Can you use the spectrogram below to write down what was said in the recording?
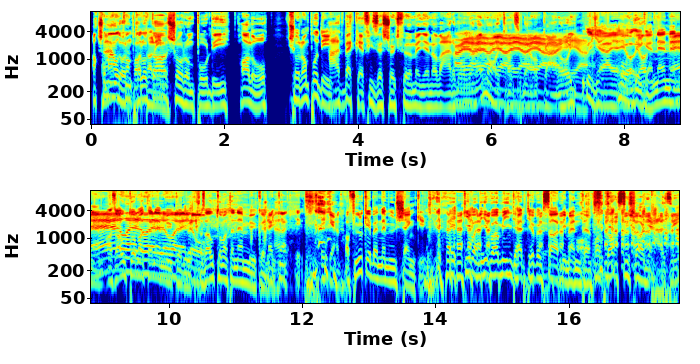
Akkor már ott Sándor van Palota, Katalin. sorompódi. Haló? Sorompodi? Hát be kell fizess, hogy fölmenjen a várba, de nem hajthatsz be akárhogy. Igen, igen, nem, nem, nem. Az automata nem működik. Az automata nem működik. Igen. A fülkében nem ül senki. Ki van írva, mindjárt jövök, szarni mentem. A taxis anyázik.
